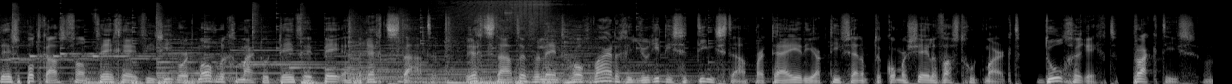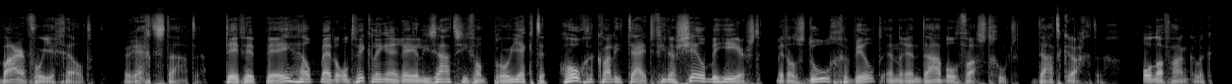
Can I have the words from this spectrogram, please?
Deze podcast van VG Visie wordt mogelijk gemaakt door DVP en Rechtsstaten. Rechtsstaten verleent hoogwaardige juridische diensten aan partijen die actief zijn op de commerciële vastgoedmarkt. Doelgericht, praktisch, waar voor je geld. Rechtsstaten. DVP helpt bij de ontwikkeling en realisatie van projecten. Hoge kwaliteit, financieel beheerst. Met als doel gewild en rendabel vastgoed. Daadkrachtig, onafhankelijk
